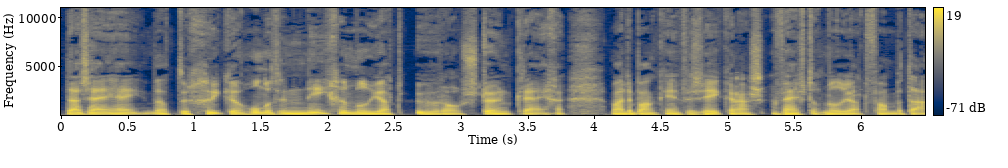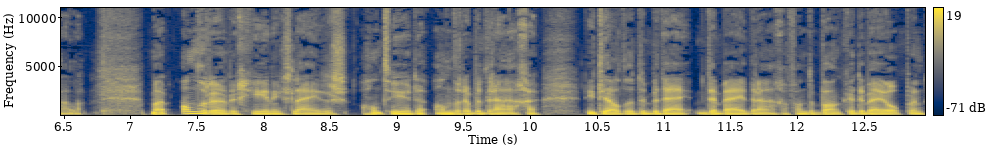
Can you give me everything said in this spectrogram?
Daar zei hij dat de Grieken 109 miljard euro steun krijgen... waar de banken en verzekeraars 50 miljard van betalen. Maar andere regeringsleiders hanteerden andere bedragen. Die telden de, de bijdrage van de banken erbij op... en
